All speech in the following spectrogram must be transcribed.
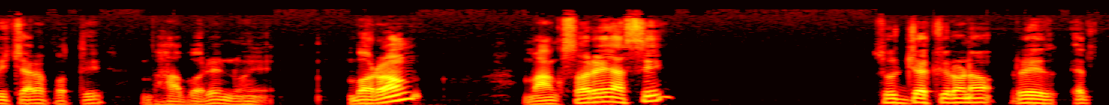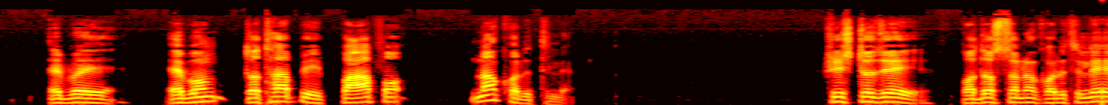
ବିଚାରପତି ଭାବରେ ନୁହେଁ ବରଂ ମାଂସରେ ଆସି ସୂର୍ଯ୍ୟ କିରଣରେ ଏବେ ଏବଂ ତଥାପି ପାପ ନ କରିଥିଲେ। ଖ୍ରୀଷ୍ଟ ଯେ ପ୍ରଦର୍ଶନ କରିଥିଲେ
